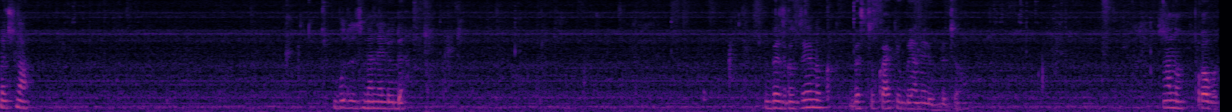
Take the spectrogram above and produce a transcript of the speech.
Смачна. Будуть з мене люди. Без родзинок, без цукатів, бо я не люблю цього. Ану, пробуй.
